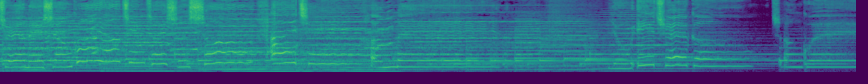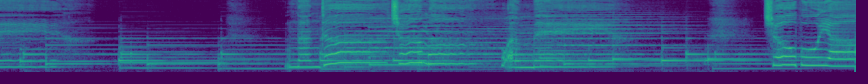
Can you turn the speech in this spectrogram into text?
却没想过要进最深手。爱情很美，友谊却更珍贵。难得完美，就不要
